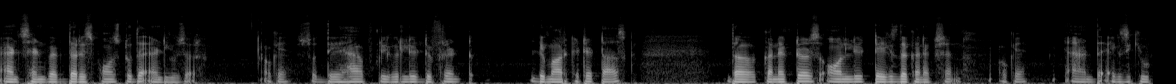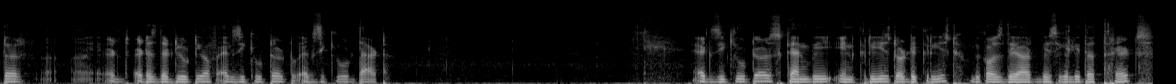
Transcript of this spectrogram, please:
and send back the response to the end user. Okay so they have clearly different demarcated task. The connectors only takes the connection. Okay and the executor uh, it, it is the duty of executor to execute that. Executors can be increased or decreased because they are basically the threads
